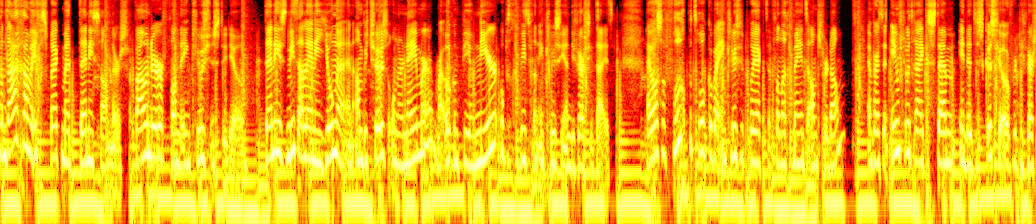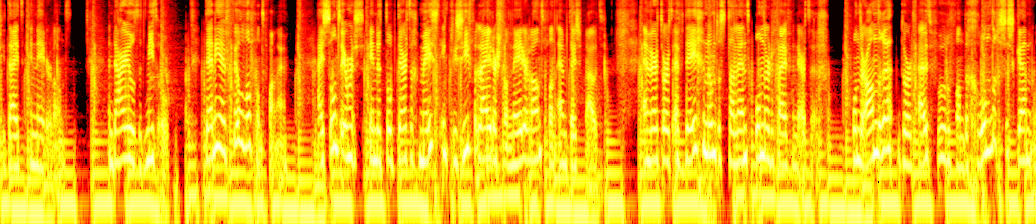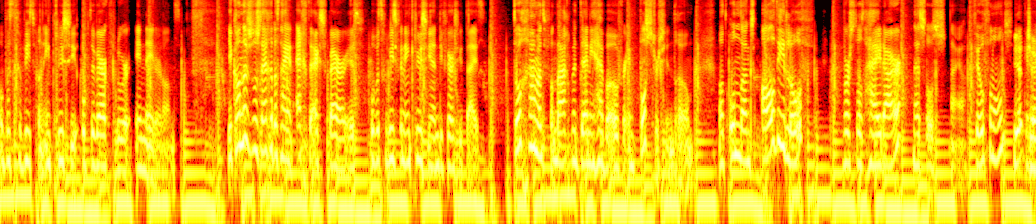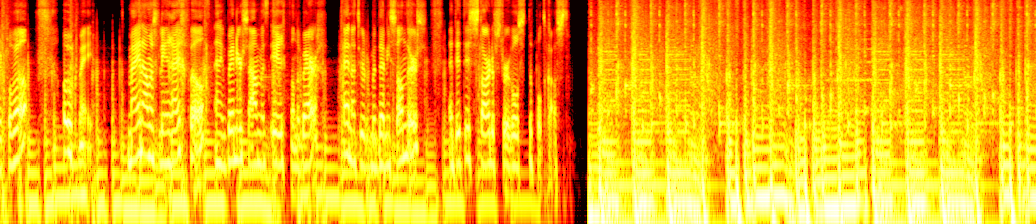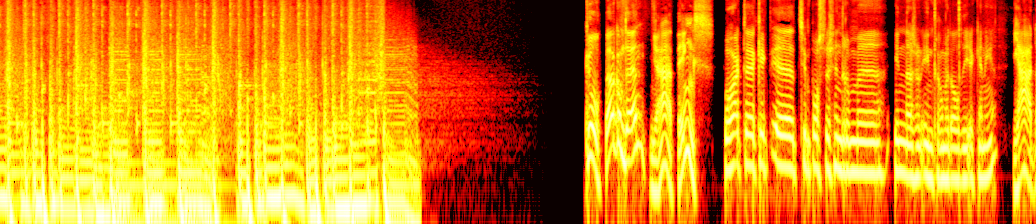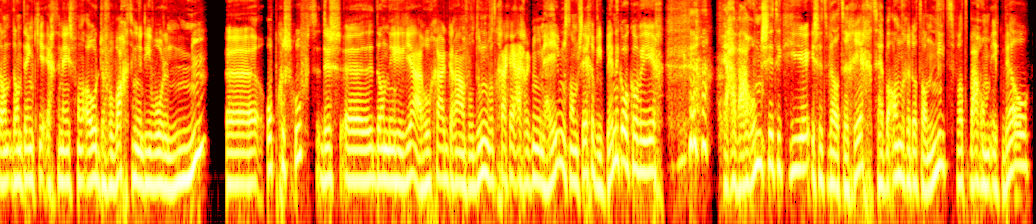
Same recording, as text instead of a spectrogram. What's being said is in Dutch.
Vandaag gaan we in gesprek met Danny Sanders, founder van de Inclusion Studio. Danny is niet alleen een jonge en ambitieuze ondernemer, maar ook een pionier op het gebied van inclusie en diversiteit. Hij was al vroeg betrokken bij inclusieprojecten van de gemeente Amsterdam en werd een invloedrijke stem in de discussie over diversiteit in Nederland. En daar hield het niet op. Danny heeft veel lof ontvangen. Hij stond immers in de top 30 meest inclusieve leiders van Nederland van MT Sprout. En werd door het FD genoemd als talent onder de 35. Onder andere door het uitvoeren van de grondigste scan op het gebied van inclusie op de werkvloer in Nederland. Je kan dus wel zeggen dat hij een echte expert is op het gebied van inclusie en diversiteit. Toch gaan we het vandaag met Danny hebben over imposter syndroom. Want ondanks al die lof worstelt hij daar, net zoals nou ja, veel van ons, Ja, ik in check. ieder geval wel, ook mee. Mijn naam is Lien Rijgeveld en ik ben hier samen met Erik van den Berg en natuurlijk met Danny Sanders. En dit is Startup Struggles, de podcast. Cool. Welkom Dan. Ja, thanks. Hoe hard eh, kijkt eh, het imposter syndroom eh, in naar zo'n intro met al die erkenningen? Ja, dan, dan denk je echt ineens van, oh, de verwachtingen die worden nu eh, opgeschroefd. Dus eh, dan denk ik, ja, hoe ga ik daaraan voldoen? Wat ga ik eigenlijk nu in hemelsnaam zeggen? Wie ben ik ook alweer? ja, waarom zit ik hier? Is het wel terecht? Hebben anderen dat dan niet? Wat, waarom ik wel?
